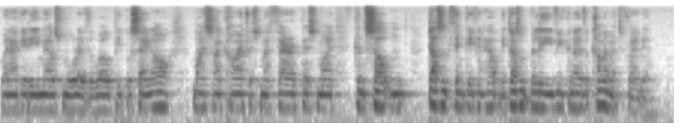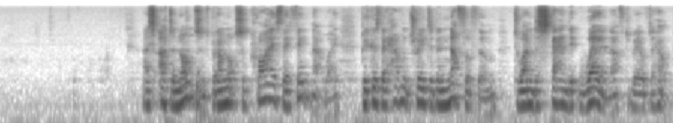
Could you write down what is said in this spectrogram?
when I get emails from all over the world, people saying, oh, my psychiatrist, my therapist, my consultant doesn't think he can help me, doesn't believe you can overcome emetophobia. That's utter nonsense, but I'm not surprised they think that way because they haven't treated enough of them to understand it well enough to be able to help.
